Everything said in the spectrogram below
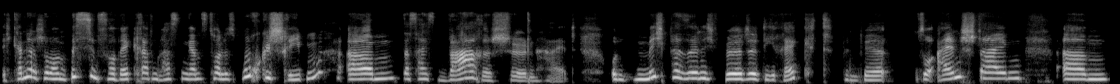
ich kann ja schon mal ein bisschen vorweggreifen, du hast ein ganz tolles Buch geschrieben, ähm, das heißt Wahre Schönheit. Und mich persönlich würde direkt, wenn wir so einsteigen, ähm,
